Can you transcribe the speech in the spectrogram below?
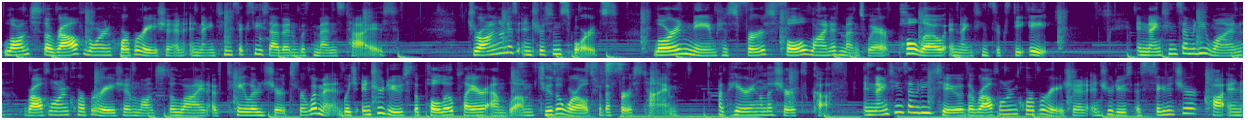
launched the Ralph Lauren Corporation in 1967 with men's ties. Drawing on his interest in sports, Lauren named his first full line of menswear Polo in 1968. In 1971, Ralph Lauren Corporation launched a line of tailored shirts for women, which introduced the polo player emblem to the world for the first time, appearing on the shirt's cuff. In 1972, the Ralph Lauren Corporation introduced a signature cotton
